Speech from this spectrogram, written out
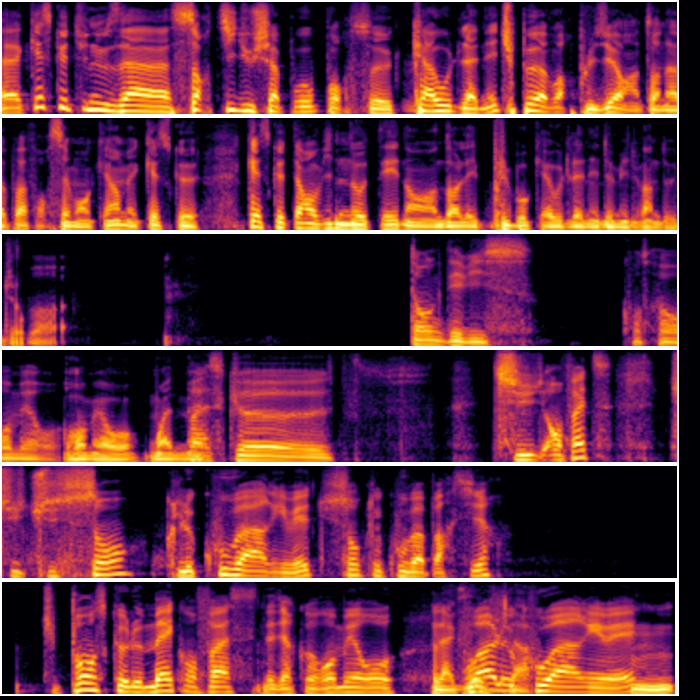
Euh, Qu'est-ce que tu nous as sorti du chapeau pour ce KO de l'année? Tu peux avoir plusieurs, hein, tu n'en as pas forcément qu'un, mais qu'est-ce que tu as envie de noter dans, dans les plus beaux KO de l'année 2022, Joe? Bon. Tank Davis contre Romero. Romero, mois de mai. Parce que tu, en fait, tu, tu sens que le coup va arriver, tu sens que le coup va partir. Tu penses que le mec en face, c'est-à-dire que Romero La voit gauche, le là. coup arriver, Mm.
